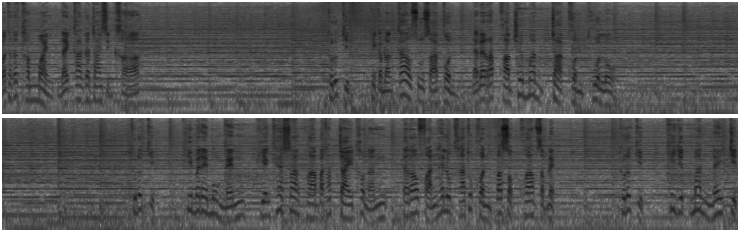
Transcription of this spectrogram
วัฒนธรรมใหม่ในการกระจายสินค้า ธุรกิจที่กำลังก้าวสู่สากลและได้รับความเชื่อมั่นจากคนทั่วโลก ธุรกิจที่ไม่ได้มุ่งเน้น เพียงแค่สร้างความประทับใจเท่านั้น แต่เราฝันให้ลูกค้าทุกคนประสบความสำเร็จ ธุรกิจที่ยึดมั่นในจิต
